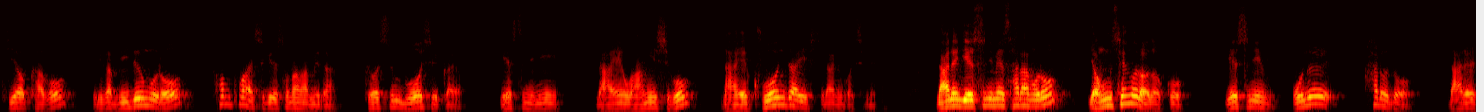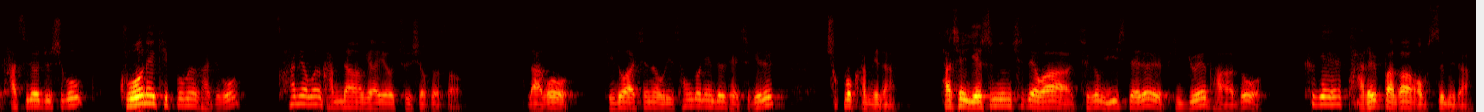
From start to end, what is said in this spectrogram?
기억하고 우리가 믿음으로 선포하시기를 소망합니다. 그것은 무엇일까요? 예수님이 나의 왕이시고 나의 구원자이시라는 것입니다. 나는 예수님의 사랑으로 영생을 얻었고 예수님 오늘 하루도 나를 다스려 주시고 구원의 기쁨을 가지고 사명을 감당하게 하여 주시옵소서 라고 기도하시는 우리 성도님들 되시기를 축복합니다. 사실 예수님 시대와 지금 이 시대를 비교해 봐도 크게 다를 바가 없습니다.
